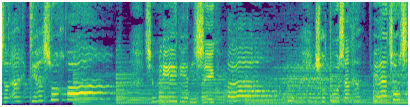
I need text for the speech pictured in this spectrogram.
上爱，别说谎，就一点喜欢。说不上恨，别纠缠，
